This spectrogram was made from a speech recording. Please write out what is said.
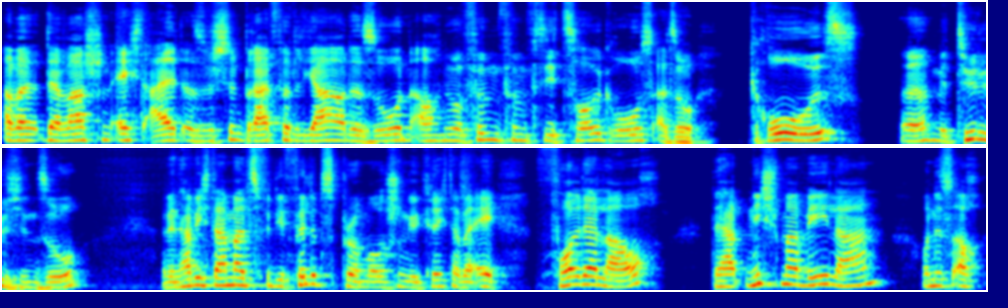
Aber der war schon echt alt, also bestimmt dreiviertel Jahr oder so und auch nur 55 Zoll groß, also groß, äh, mit Tüdelchen so. Und den habe ich damals für die Philips Promotion gekriegt, aber ey, voll der Lauch. Der hat nicht mal WLAN und ist auch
